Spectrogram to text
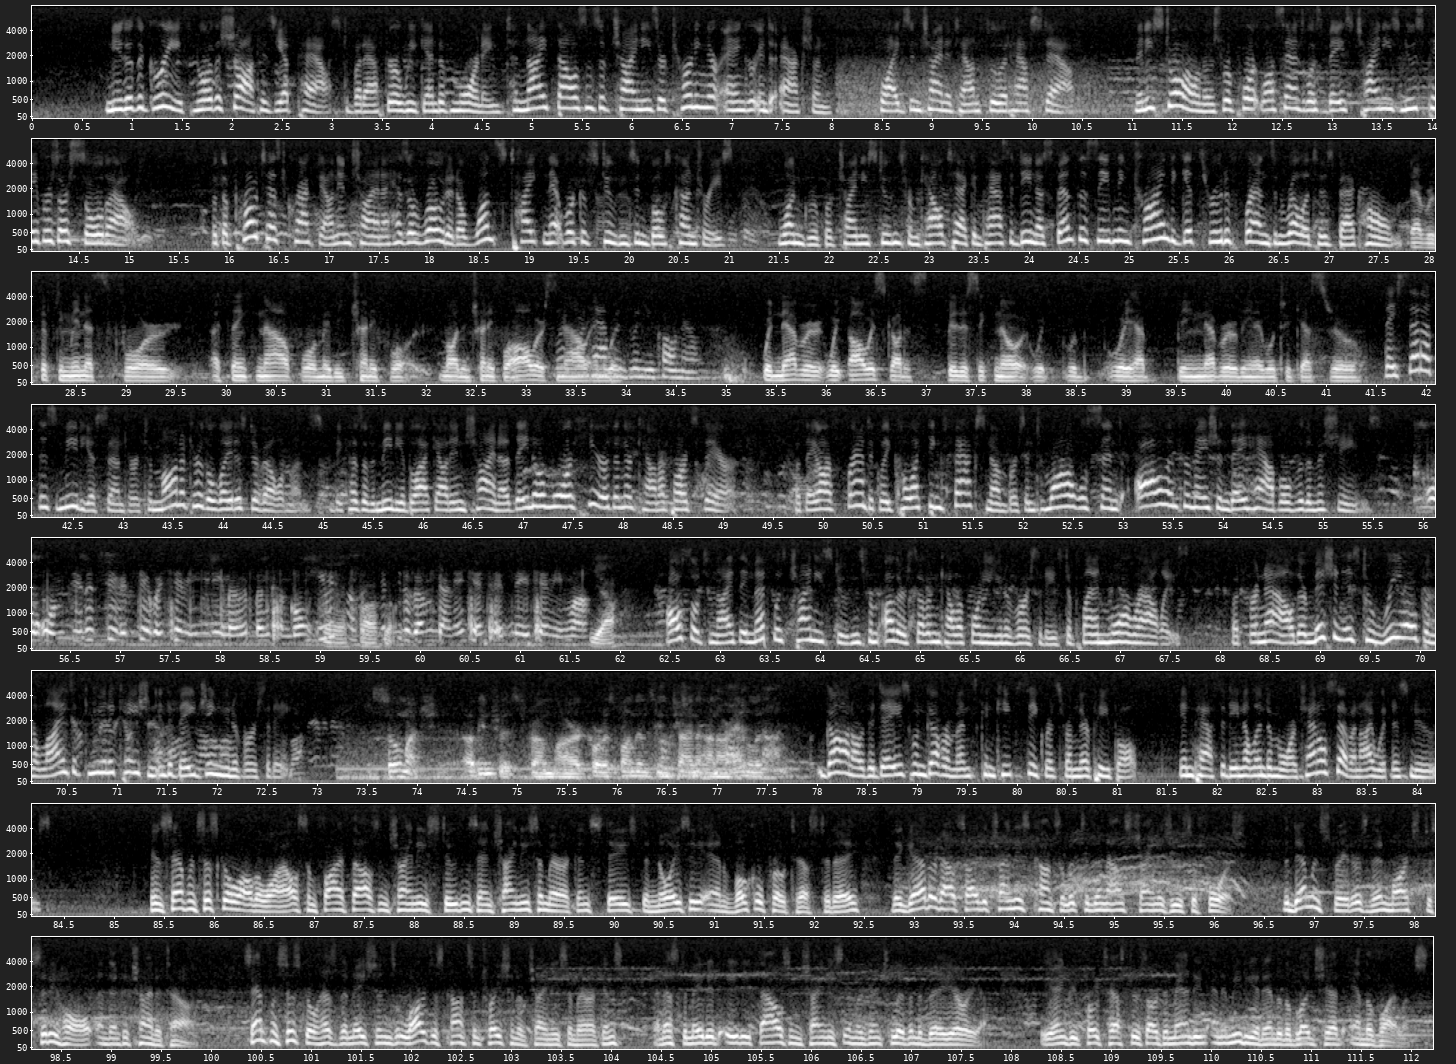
Neither the grief nor the shock has yet passed, but after a weekend of mourning, tonight thousands of Chinese are turning their anger into action. Flags in Chinatown flew at half-staff. Many store owners report Los Angeles-based Chinese newspapers are sold out. But the protest crackdown in China has eroded a once tight network of students in both countries. One group of Chinese students from Caltech in Pasadena spent this evening trying to get through to friends and relatives back home. Every 15 minutes for, I think now for maybe 24, more than 24 hours what, now. What and happens when you call now? We never, we always got a busy signal. We, we, we have been never been able to get through. They set up this media center to monitor the latest developments. Because of the media blackout in China, they know more here than their counterparts there. But they are frantically collecting fax numbers, and tomorrow will send all information they have over the machines. Yeah. Also tonight, they met with Chinese students from other Southern California universities to plan more rallies. But for now, their mission is to reopen the lines of communication into Beijing University. So much of interest from our correspondents in China and our analysts. Gone are the days when governments can keep secrets from their people. In Pasadena, Linda Moore, Channel 7 Eyewitness News. In San Francisco, all the while, some 5,000 Chinese students and Chinese Americans staged a noisy and vocal protest today. They gathered outside the Chinese consulate to denounce China's use of force. The demonstrators then marched to City Hall and then to Chinatown. San Francisco has the nation's largest concentration of Chinese Americans. An estimated 80,000 Chinese immigrants live in the Bay Area. The angry protesters are demanding an immediate end to the bloodshed and the violence.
